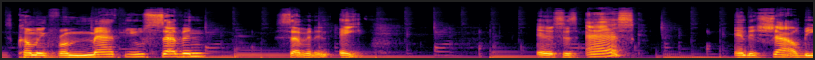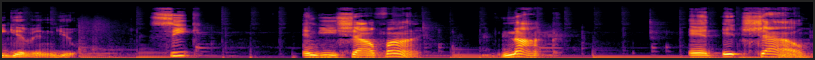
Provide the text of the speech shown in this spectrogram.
is coming from Matthew 7 7 and 8. And it says, Ask, and it shall be given you. Seek, and ye shall find knock, and it shall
